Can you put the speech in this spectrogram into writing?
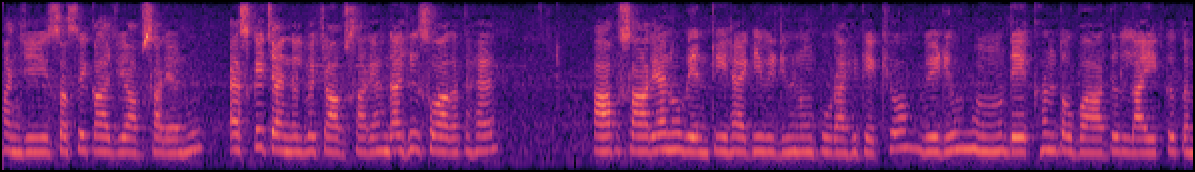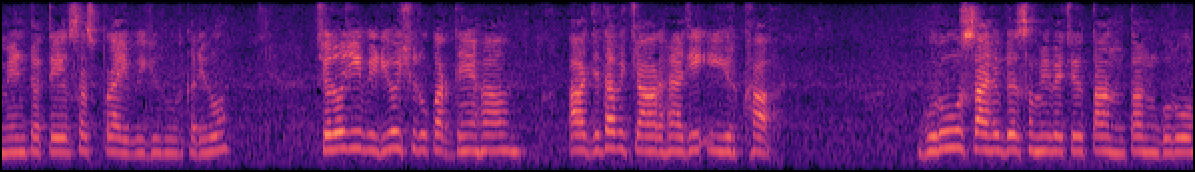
ਹਾਂਜੀ, ਸਤਿ ਸ੍ਰੀ ਅਕਾਲ ਜੀ ਆਪ ਸਾਰਿਆਂ ਨੂੰ। ਐਸਕੇ ਚੈਨਲ ਵਿੱਚ ਆਪ ਸਾਰਿਆਂ ਦਾ ਹੀ ਸਵਾਗਤ ਹੈ। ਆਪ ਸਾਰਿਆਂ ਨੂੰ ਬੇਨਤੀ ਹੈ ਕਿ ਵੀਡੀਓ ਨੂੰ ਪੂਰਾ ਹੀ ਦੇਖਿਓ। ਵੀਡੀਓ ਨੂੰ ਦੇਖਣ ਤੋਂ ਬਾਅਦ ਲਾਈਕ ਕਮੈਂਟ ਅਤੇ ਸਬਸਕ੍ਰਾਈਬ ਵੀ ਜ਼ਰੂਰ ਕਰਿਓ। ਚਲੋ ਜੀ, ਵੀਡੀਓ ਸ਼ੁਰੂ ਕਰਦੇ ਹਾਂ। ਅੱਜ ਦਾ ਵਿਚਾਰ ਹੈ ਜੀ ਈਰਖਾ। ਗੁਰੂ ਸਾਹਿਬ ਦੇ ਸਮੇਂ ਵਿੱਚ ਧੰਨ ਧੰਨ ਗੁਰੂ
